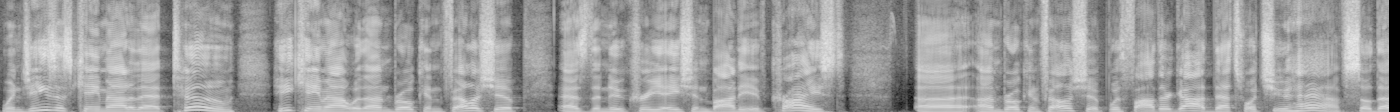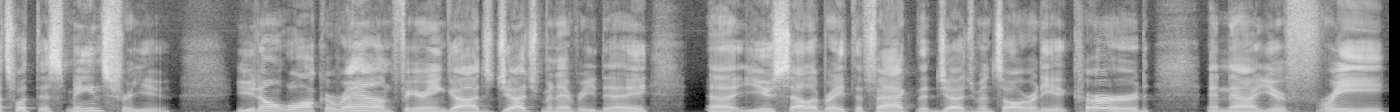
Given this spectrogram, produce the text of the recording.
When Jesus came out of that tomb, he came out with unbroken fellowship as the new creation body of Christ. Uh, unbroken fellowship with Father God. That's what you have. So that's what this means for you. You don't walk around fearing God's judgment every day. Uh, you celebrate the fact that judgment's already occurred and now you're free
